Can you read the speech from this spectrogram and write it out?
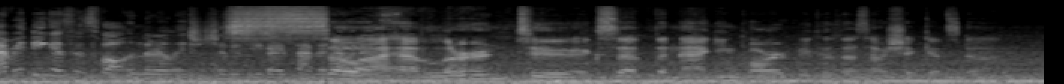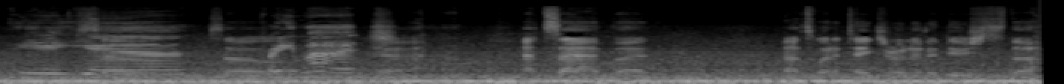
Everything is his fault in the relationship if you guys haven't So I have learned to accept the nagging part because that's how shit gets done. Yeah, yeah. So, pretty much. Yeah. That's sad, but that's what it takes Runa to do stuff.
